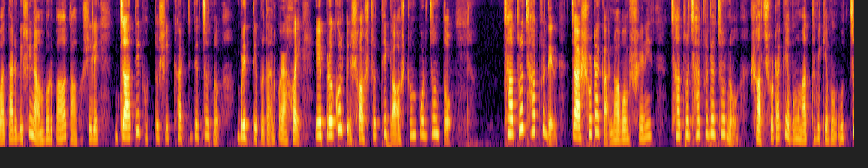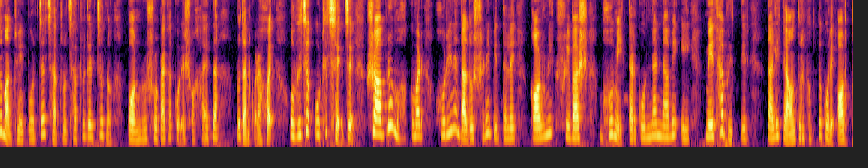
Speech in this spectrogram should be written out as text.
বা তার বেশি নম্বর পাওয়া তহসিলে জাতিভুক্ত শিক্ষার্থীদের জন্য বৃত্তি প্রদান করা হয়। এই প্রকল্পে ষষ্ঠ থেকে অষ্টম পর্যন্ত ছাত্রছাত্রীদের চারশো টাকা নবম শ্রেণির ছাত্রছাত্রীদের জন্য সাতশো টাকা এবং মাধ্যমিক এবং উচ্চ মাধ্যমিক পর্যায়ে ছাত্রছাত্রীদের জন্য পনেরোশো টাকা করে সহায়তা প্রদান করা হয়। অভিযোগ উঠেছে যে সাবর মহকুমার হরিণা দ্বাদশ শ্রেণি বিদ্যালয়ে করণিক শ্রীবাস ভৌমিক তার কন্যার নামে এই মেধাবৃত্তির তালিকায় অন্তর্ভুক্ত করে অর্থ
